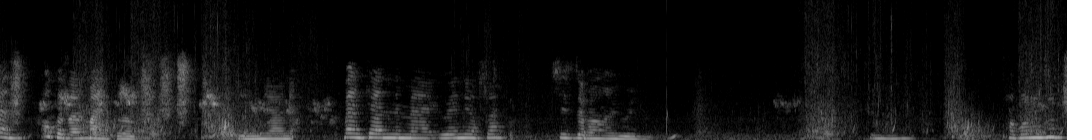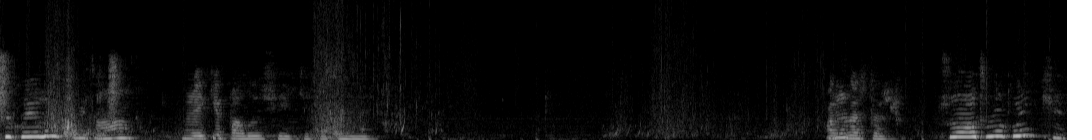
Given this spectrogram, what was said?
Ben o kadar Minecraft diyeyim yani. Ben kendime güveniyorsam siz de bana güvenin. Tabanımıza bir şey koyalım ki bir tane. Aha. Mürekkep balığı şey kesesim. Arkadaşlar Şunu altına koyayım ki.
